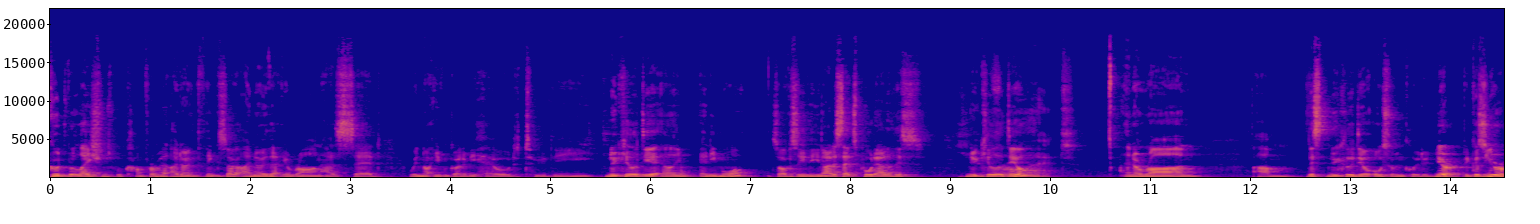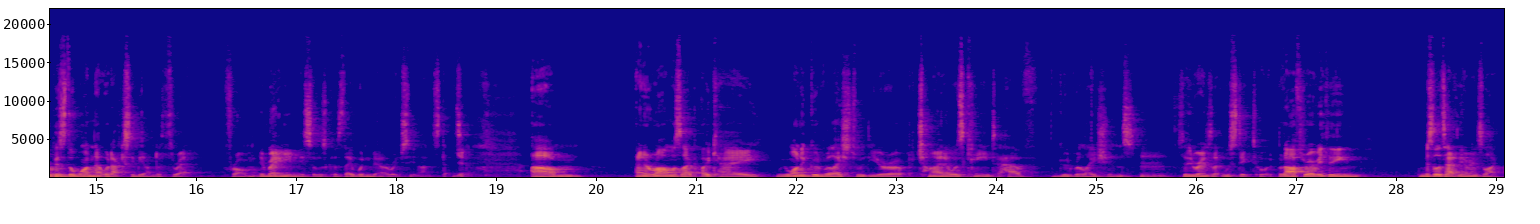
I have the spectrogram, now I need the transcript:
good relations will come from it. I don't think so. I know that Iran has said we're not even going to be held to the nuclear deal anymore. So obviously the United States pulled out of this nuclear deal, Right. and Iran. Um, this nuclear deal also included Europe because Europe is the one that would actually be under threat from Iranian missiles because they wouldn't be able to reach the United States. Yeah. Um, and Iran was like, okay, we want a good relationship with Europe. China was keen to have good relations. Mm. So the Iranians like, we'll stick to it. But after everything, the missile attack, the Iranians like,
